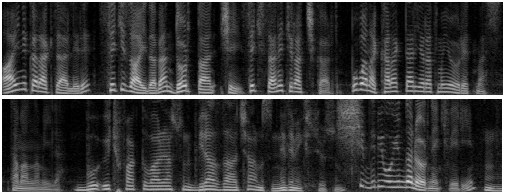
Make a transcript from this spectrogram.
aynı karakterleri 8 ayda ben 4 tane şey 8 tane tirat çıkardım. Bu bana karakter yaratmayı öğretmez tam anlamıyla. Bu üç farklı varyasyonu biraz daha açar mısın? Ne demek istiyorsun? Şimdi bir oyundan örnek vereyim. Hı hı.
